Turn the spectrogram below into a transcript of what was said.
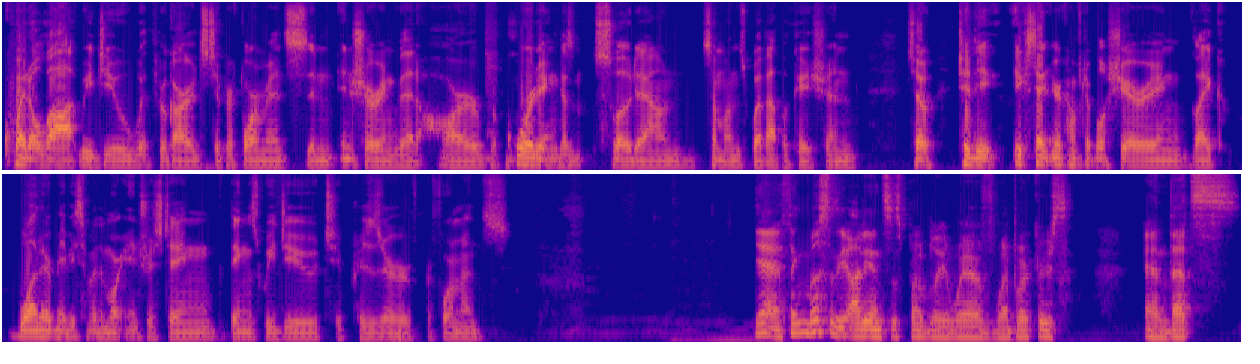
quite a lot we do with regards to performance and ensuring that our recording doesn't slow down someone's web application. So, to the extent you're comfortable sharing, like what are maybe some of the more interesting things we do to preserve performance? Yeah, I think most of the audience is probably aware of web workers, and that's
